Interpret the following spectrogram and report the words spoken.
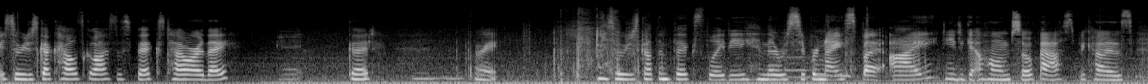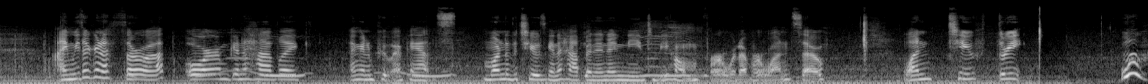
Alright, so we just got Kyle's glasses fixed. How are they? Good. Mm-hmm. Alright. So we just got them fixed. Lady in there was super nice, but I need to get home so fast because I'm either gonna throw up or I'm gonna have like, I'm gonna poop my pants. One of the two is gonna happen and I need to be home for whatever one. So one, two, three. Woo!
